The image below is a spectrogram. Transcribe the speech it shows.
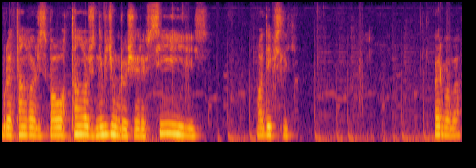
Buraya tank avcısı. Baba tank avcısı ne biçim vuruyor şerefsiz. Hadi pislik. Ver baba.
